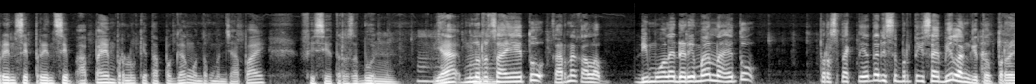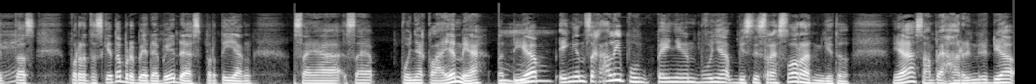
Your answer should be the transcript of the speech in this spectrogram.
Prinsip-prinsip apa yang perlu kita pegang untuk mencapai visi tersebut. Ya menurut saya itu karena kalau dimulai dari mana itu perspektifnya tadi seperti saya bilang gitu. Oke. prioritas prioritas kita berbeda-beda. Seperti yang saya saya punya klien ya dia ingin sekali pu- pengen punya bisnis restoran gitu. Ya sampai hari ini dia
